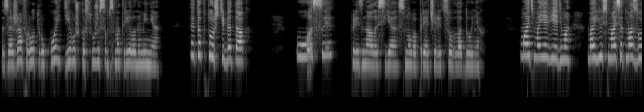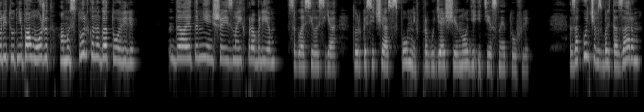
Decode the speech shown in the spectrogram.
Зажав рот рукой, девушка с ужасом смотрела на меня. «Это кто ж тебя так?» «Осы!» — призналась я, снова пряча лицо в ладонях. «Мать моя ведьма! Боюсь, мазь от мозолей тут не поможет, а мы столько наготовили!» «Да, это меньшая из моих проблем», — согласилась я, только сейчас вспомнив про гудящие ноги и тесные туфли. Закончив с Бальтазаром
